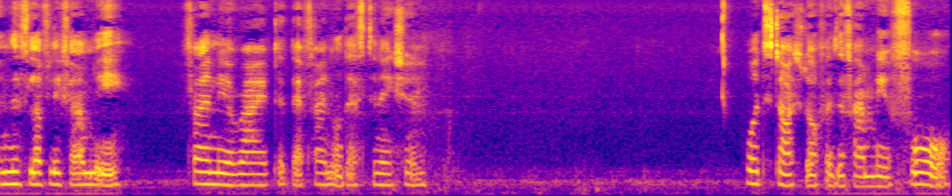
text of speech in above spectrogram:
when this lovely family finally arrived at their final destination, what started off as a family of four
